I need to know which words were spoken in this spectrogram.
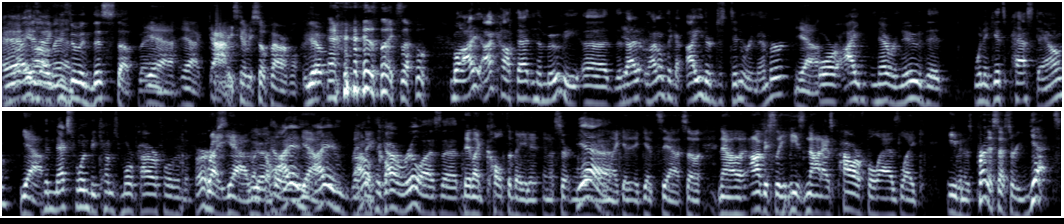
And that- Oh, like man. he's doing this stuff, man. Yeah, yeah. God, he's gonna be so powerful. Yep. And it's like so. Well, I, I caught that in the movie. Uh, that I, I don't think I either just didn't remember, Yeah. or I never knew that when it gets passed down, Yeah. the next one becomes more powerful than the first. Right. Yeah. Like Yeah. the whole. I didn't. yeah. I didn't. They- I don't think cul- I realized that. They like cultivate it in a certain way. Yeah. And like it, it gets yeah. So now obviously he's not as powerful as like even his predecessor yet.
